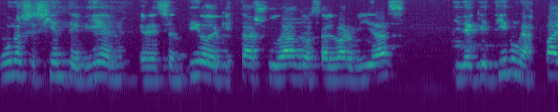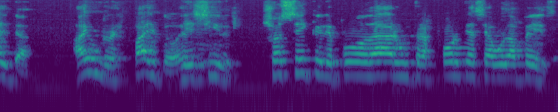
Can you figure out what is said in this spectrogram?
uno se siente bien en el sentido de que está ayudando a salvar vidas y de que tiene una espalda, hay un respaldo, es decir, yo sé que le puedo dar un transporte hacia Budapest,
